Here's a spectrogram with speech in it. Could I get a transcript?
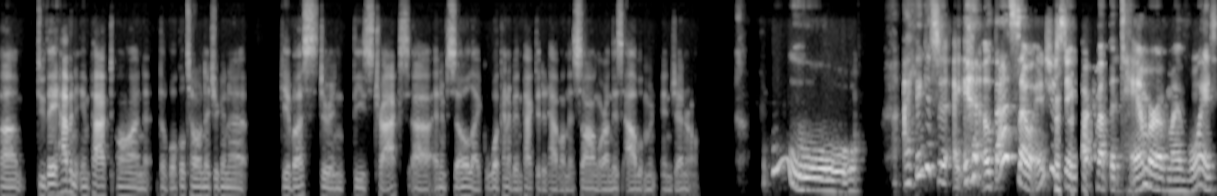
um, do they have an impact on the vocal tone that you're gonna give us during these tracks? Uh, and if so, like what kind of impact did it have on this song or on this album in general? Ooh, I think it's just, I, oh, that's so interesting. Talking about the timbre of my voice.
